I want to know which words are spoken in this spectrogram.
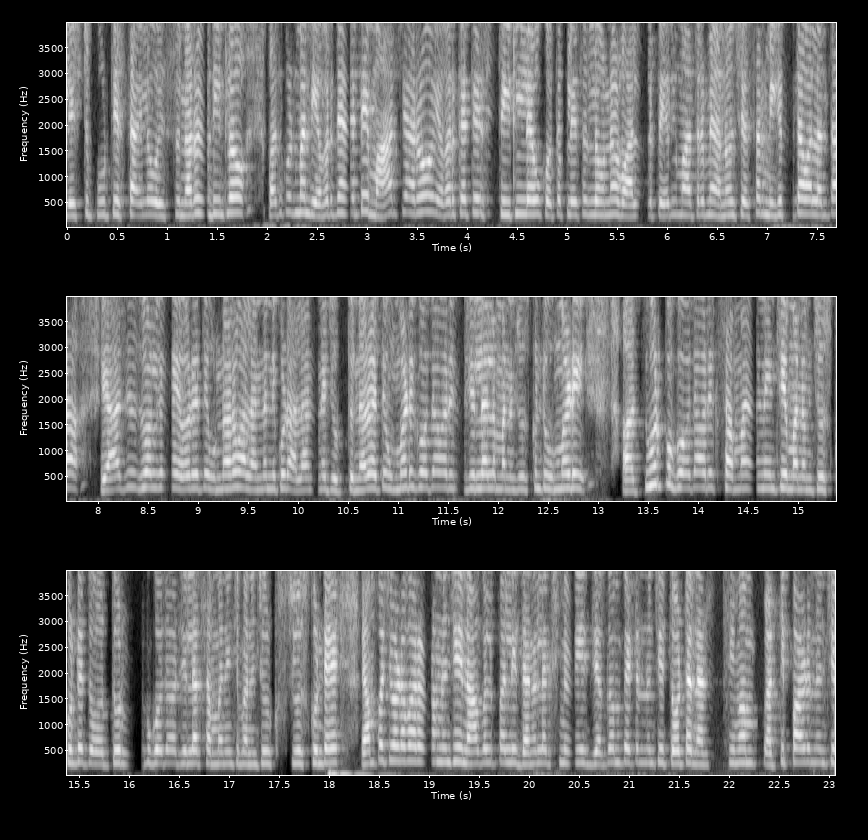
లిస్ట్ పూర్తి స్థాయిలో ఇస్తున్నారు. దీంట్లో పదకొండు మంది ఎవరిదైతే మార్చారో ఎవరికైతే సీట్లు లేవు కొత్త ప్లేసెస్లో ఉన్నారో వాళ్ళ పేర్లు మాత్రమే అనౌన్స్ చేస్తారు. మిగతా వాళ్ళంతా యాజ్ యూజువల్గా ఎవరైతే ఉన్నారో వాళ్ళందరినీ కూడా అలానే చెప్తున్నారు. అయితే ఉమ్మడి గోదావరి జిల్లాలో మనం చూసుకుంటే ఉమ్మడి తూర్పు గోదావరికి సంబంధించి మనం చూసుకుంటే తో- తూర్పు గోదావరి జిల్లాకు సంబంధించి మనం చూసుకుంటే రంపచోడవరం నుంచి నాగులపల్లి ధనలక్ష్మి జగ్గంపేట నుంచి తోట నరసింహం పత్తిపాడు నుంచి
